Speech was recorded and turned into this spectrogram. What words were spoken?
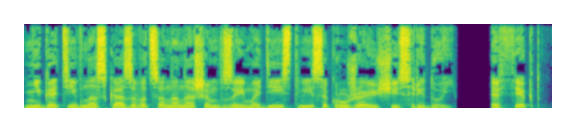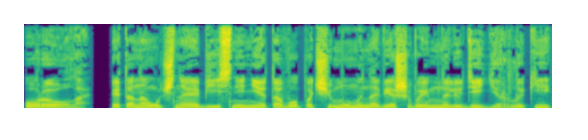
негативно сказываться на нашем взаимодействии с окружающей средой. Эффект ореола это научное объяснение того, почему мы навешиваем на людей ярлыки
